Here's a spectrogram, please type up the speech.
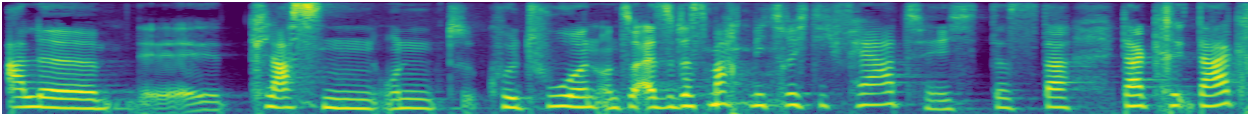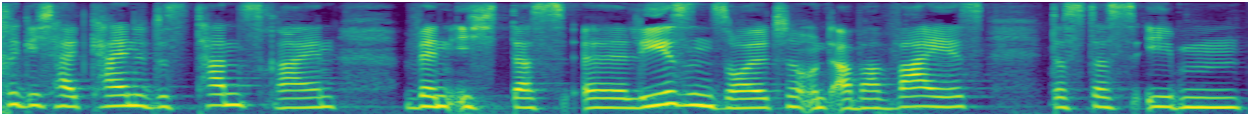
alle äh, Klassen und Kulturen und so. Also das macht mich richtig fertig. Das, da da, krieg, da kriege ich halt keine Distanz rein, wenn ich das äh, lesen sollte und aber weiß, dass das eben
